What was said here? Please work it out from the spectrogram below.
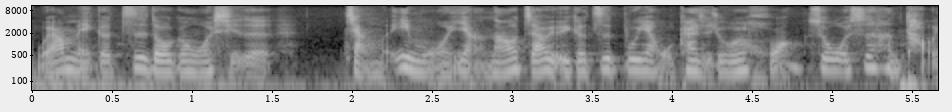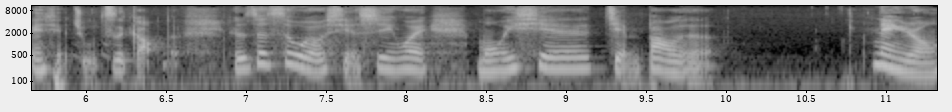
我要每个字都跟我写的讲的一模一样，然后只要有一个字不一样，我开始就会慌，所以我是很讨厌写逐字稿的。可是这次我有写，是因为某一些简报的内容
